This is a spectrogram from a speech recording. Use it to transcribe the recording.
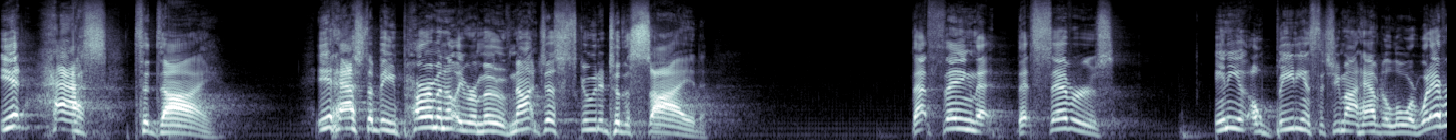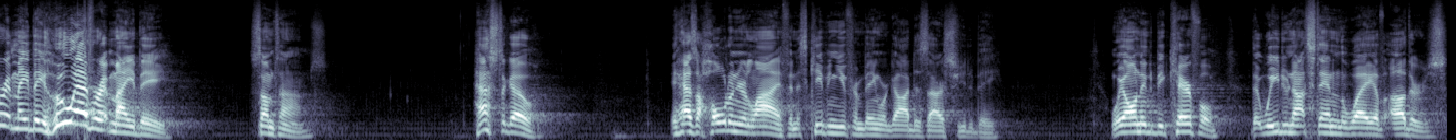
It has to die. It has to be permanently removed, not just scooted to the side. That thing that, that severs any obedience that you might have to the Lord, whatever it may be, whoever it may be, sometimes, has to go. It has a hold on your life and it's keeping you from being where God desires for you to be. We all need to be careful that we do not stand in the way of others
